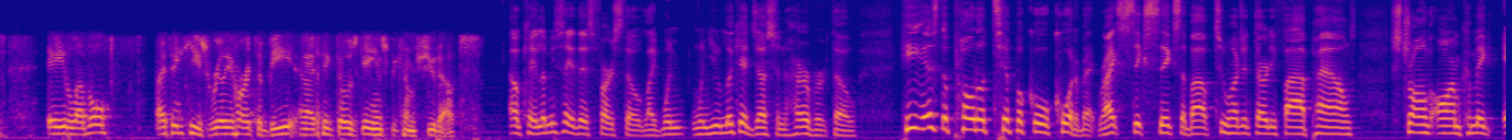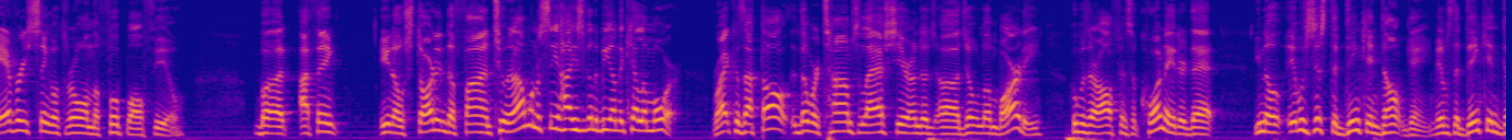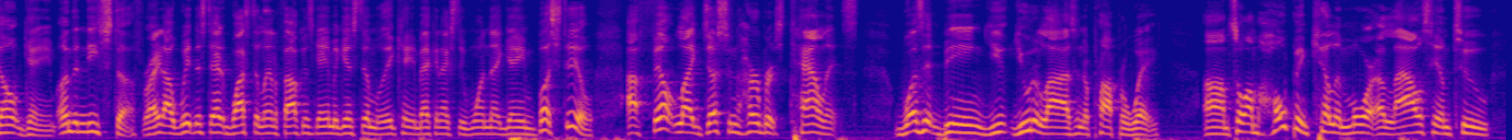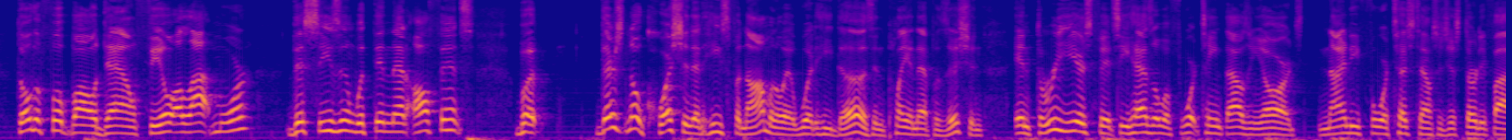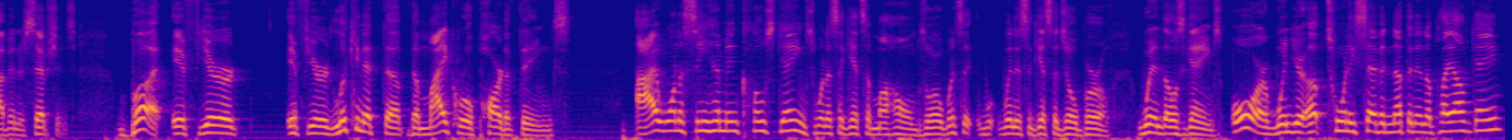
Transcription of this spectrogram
A level. I think he's really hard to beat, and I think those games become shootouts. Okay, let me say this first though. Like when when you look at Justin Herbert though, he is the prototypical quarterback, right? Six six, about two hundred thirty five pounds, strong arm, can make every single throw on the football field. But I think you know starting to fine tune. And I want to see how he's going to be under Kellen Moore, right? Because I thought there were times last year under uh, Joe Lombardi, who was our offensive coordinator, that you know, it was just the dink and dunk game. It was the dink and dunk game, underneath stuff, right? I witnessed that, watched the Atlanta Falcons game against them where they came back and actually won that game. But still, I felt like Justin Herbert's talents wasn't being u- utilized in a proper way. Um, so I'm hoping Kellen Moore allows him to throw the football downfield a lot more this season within that offense. But there's no question that he's phenomenal at what he does in playing that position in three years, Fitz, he has over 14,000 yards, 94 touchdowns, and just 35 interceptions. But if you're if you're looking at the the micro part of things, I want to see him in close games when it's against a Mahomes or when it's, against a Joe Burrow. Win those games, or when you're up 27 nothing in a playoff game.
